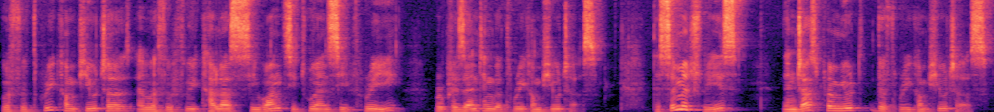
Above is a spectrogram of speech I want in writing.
with the three computers uh, with the three colors C1, C2, and C3 representing the three computers. The symmetries then just permute the three computers.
